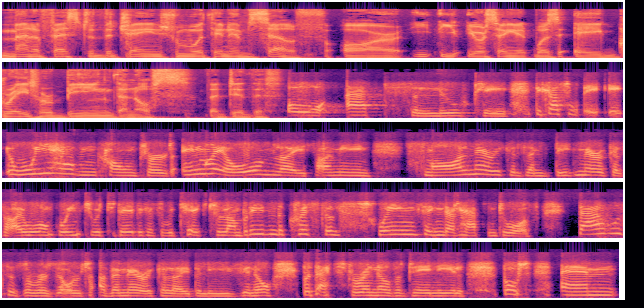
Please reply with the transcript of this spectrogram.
manifested the change from within himself, or you're saying it was a greater being than us that did this. Oh, absolutely. Because i- i- we have encountered in my own life, I mean, small miracles and big miracles. I won't go into it today because it would take too long, but even the crystal swing thing that happened to us, that was as a result of a miracle, I believe, you know. But that's for another day, Neil. But, um,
